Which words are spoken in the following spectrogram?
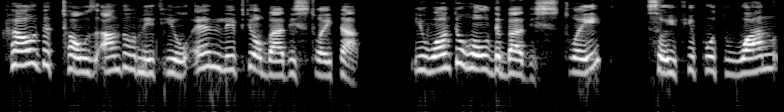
Curl the toes underneath you and lift your body straight up. You want to hold the body straight. So if you put one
